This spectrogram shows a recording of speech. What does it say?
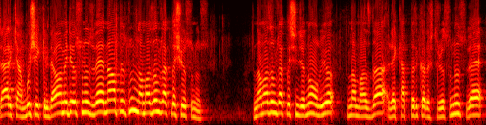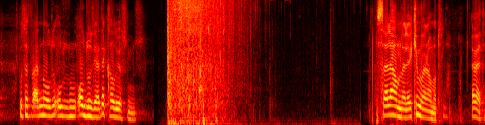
Derken bu şekilde devam ediyorsunuz ve ne yapıyorsunuz? Namazdan uzaklaşıyorsunuz. Namazdan uzaklaşınca ne oluyor? Namazda rekatları karıştırıyorsunuz ve bu sefer ne oldu? Olduğunuz, olduğunuz yerde kalıyorsunuz. Selamun Aleyküm ve Rahmetullah. Evet.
